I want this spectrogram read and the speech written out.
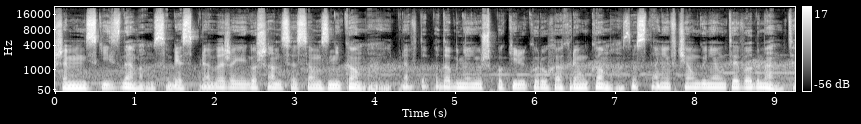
Krzemiński zdawał sobie sprawę, że jego szanse są znikome i prawdopodobnie już po kilku ruchach rękoma zostanie wciągnięty w odmęty.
